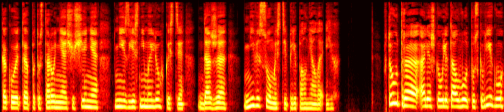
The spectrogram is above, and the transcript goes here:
Какое-то потустороннее ощущение неизъяснимой легкости, даже невесомости переполняло их. В то утро Олежка улетал в отпуск в Ригу,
